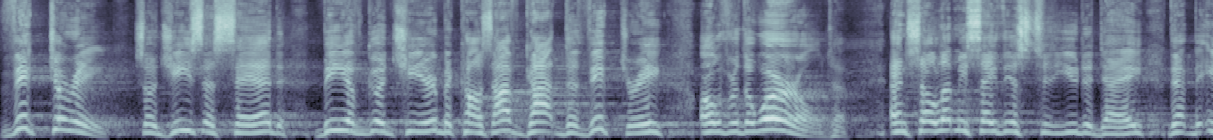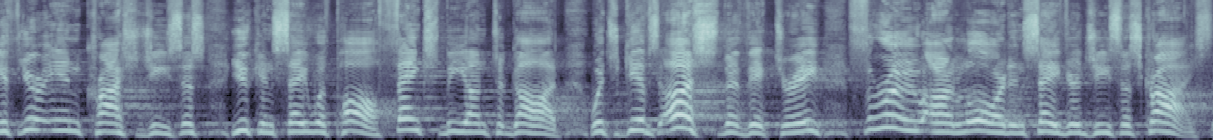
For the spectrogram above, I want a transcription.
Victory. So Jesus said, Be of good cheer because I've got the victory over the world. And so let me say this to you today that if you're in Christ Jesus, you can say with Paul, Thanks be unto God, which gives us the victory through our Lord and Savior Jesus Christ.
